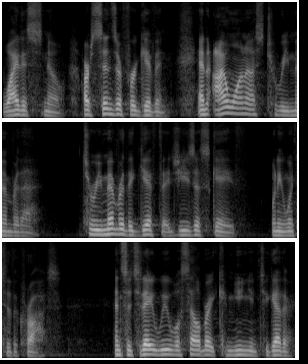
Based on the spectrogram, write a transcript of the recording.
white as snow. Our sins are forgiven. And I want us to remember that, to remember the gift that Jesus gave when he went to the cross. And so today we will celebrate communion together.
